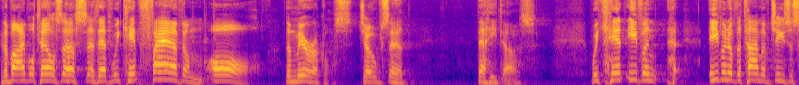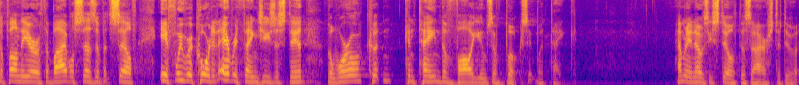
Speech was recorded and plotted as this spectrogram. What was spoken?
The Bible tells us that we can't fathom all the miracles, Job said, that he does. We can't even, even of the time of Jesus upon the earth, the Bible says of itself, if we recorded everything Jesus did, the world couldn't contain the volumes of books it would take. How many knows he still desires to do it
